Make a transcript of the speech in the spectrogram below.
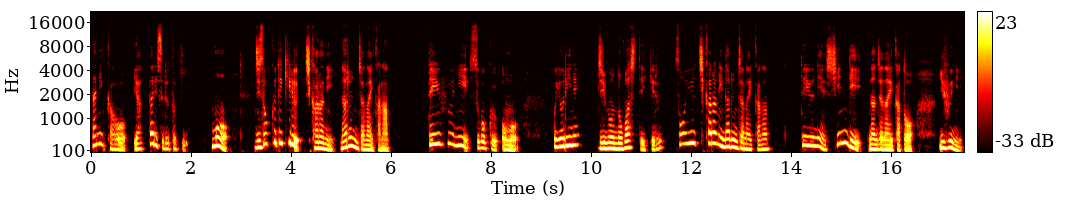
何かをやったりするときも持続できる力になるんじゃないかなっていうふうにすごく思う。こうよりね、自分を伸ばしていける、そういう力になるんじゃないかなっていうね、心理なんじゃないかというふうに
